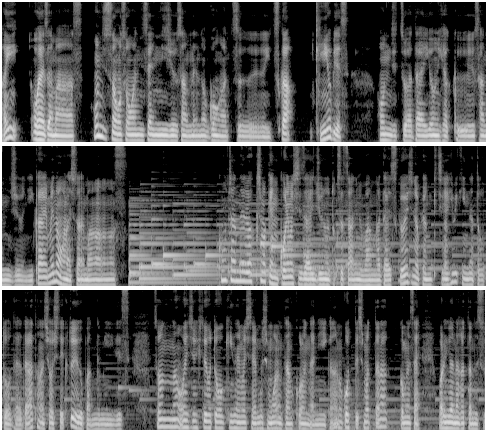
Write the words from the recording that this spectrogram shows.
はい、おはようございます。本日の放送は2023年の5月5日、金曜日です。本日は第432回目のお話となります。このチャンネルは福島県郡山市在住の特撮アニメ漫画大好き親父のぴょん吉が響きになったことをだらだらと話をしていくという番組です。そんな親父の独り言を気になりまして、もしもあなたの心に何かが残ってしまったらごめんなさい。悪気はなかったんです。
